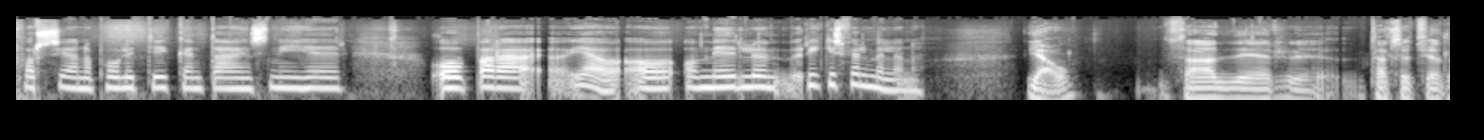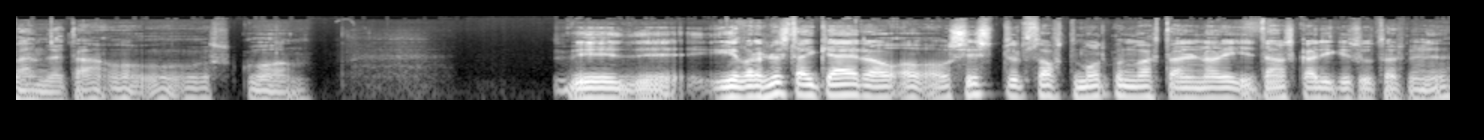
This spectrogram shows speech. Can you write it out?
Forsíðan og politík en dagins nýheður og bara, já, og, og miðlum ríkisfjölmjöluna. Já, það er talsett fjallað um þetta og, og, og sko við, ég var að hlusta í gæri á, á, á sýstur þátt morgunvaktarinnar í Danska ríkisútvarpinu,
